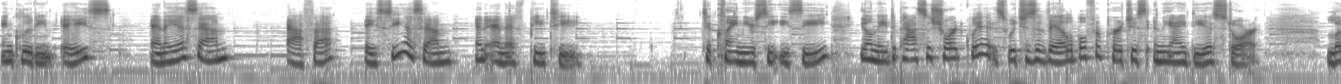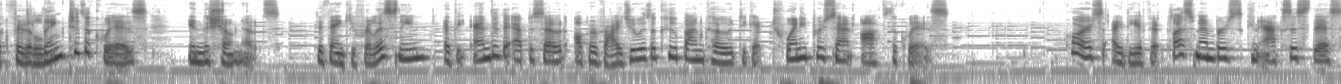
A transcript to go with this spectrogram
including ACE, NASM, AFA, ACSM, and NFPT. To claim your CEC, you'll need to pass a short quiz, which is available for purchase in the Idea Store. Look for the link to the quiz in the show notes. To thank you for listening, at the end of the episode, I'll provide you with a coupon code to get 20% off the quiz course, IdeaFit Plus members can access this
